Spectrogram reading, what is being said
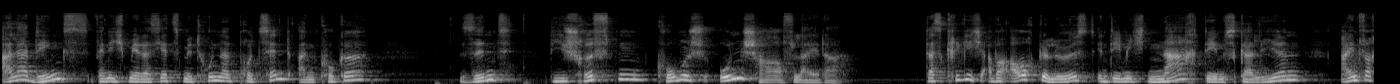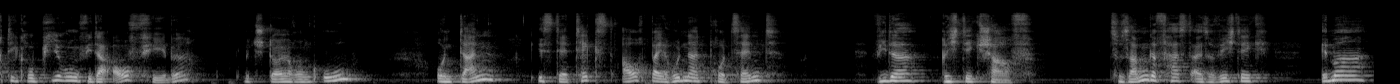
Allerdings, wenn ich mir das jetzt mit 100% angucke, sind die Schriften komisch unscharf leider. Das kriege ich aber auch gelöst, indem ich nach dem Skalieren einfach die Gruppierung wieder aufhebe mit Steuerung U und dann ist der Text auch bei 100% wieder richtig scharf. Zusammengefasst also wichtig, immer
